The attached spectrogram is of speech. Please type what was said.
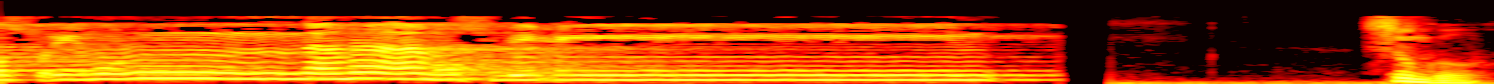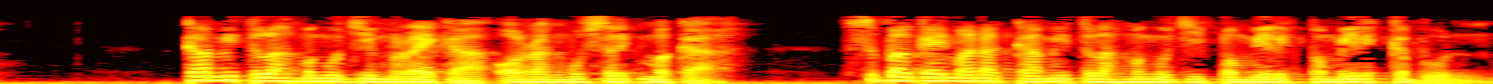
yasrimunnaha musbihin. Sungguh, kami telah menguji mereka orang musyrik Mekah, sebagaimana kami telah menguji pemilik-pemilik kebun.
